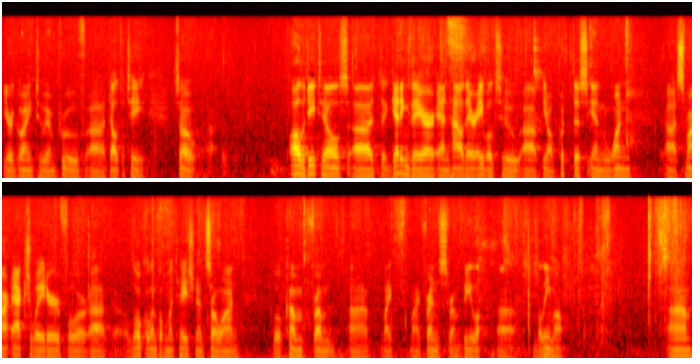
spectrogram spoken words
you're going to improve uh, delta T. So uh, all the details uh, getting there and how they're able to, uh, you know, put this in one smart actuator for local implementation and so on will come from uh, my, my friends from Belo- uh, Belimo. Um,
